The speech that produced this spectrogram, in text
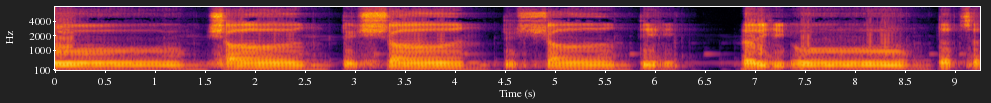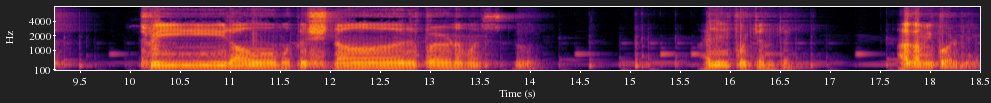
ওম শান্তি। শান্তি শান্তি হরি ওম তৎসৎ শ্রীরামকৃষ্ণার্পণমস্তু আজ এই পর্যন্ত আগামী পর্বে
